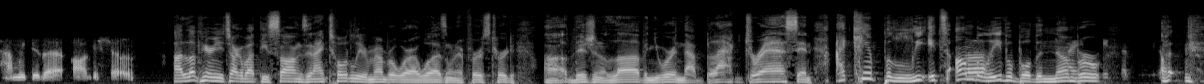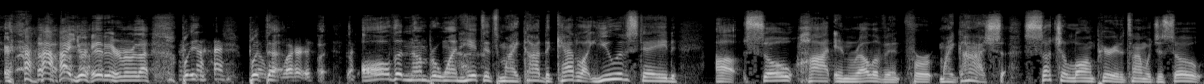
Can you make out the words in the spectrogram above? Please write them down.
time we do the August shows. I love hearing you talk about these songs, and I totally remember where I was when I first heard uh, "Vision of Love," and you were in that black dress, and I can't believe it's unbelievable the number. Uh, you're hitting. Remember that? But but the, the, all the number one hits. It's my God, the catalog. You have stayed uh, so hot and relevant for my gosh, such a long period of time, which is so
